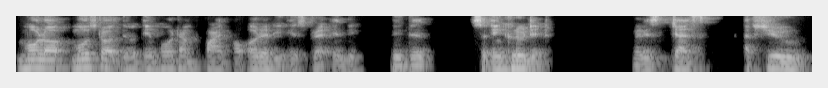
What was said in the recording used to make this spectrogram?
more, most of the important points are already expressed in the, the, the so included. There is just a few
